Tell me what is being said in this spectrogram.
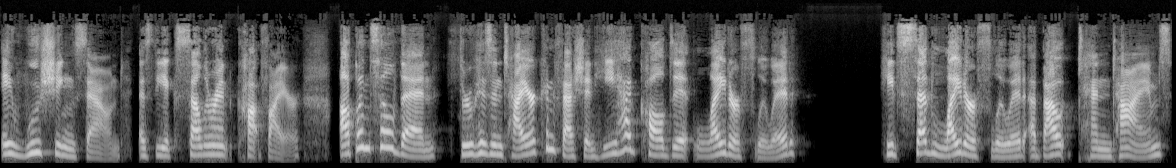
a whooshing sound as the accelerant caught fire. Up until then, through his entire confession, he had called it lighter fluid. He'd said lighter fluid about 10 times.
